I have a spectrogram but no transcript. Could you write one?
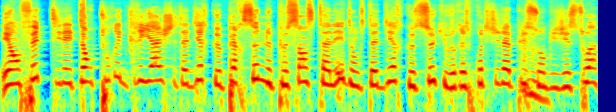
Et en fait, il est entouré de grillages, c'est-à-dire que personne ne peut s'installer. Donc, c'est-à-dire que ceux qui voudraient se protéger de la pluie sont obligés soit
